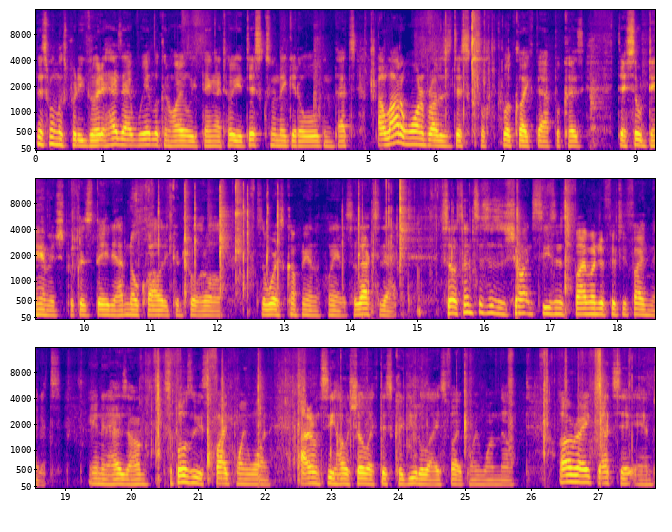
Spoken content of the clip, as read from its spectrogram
this one looks pretty good. It has that weird looking oily thing. I tell you, discs when they get old, and that's a lot of Warner Brothers discs look, look like that because they're so damaged because they have no quality control at all. It's the worst company on the planet. So that's that. So since this is a shortened season, it's 555 minutes. And it has, um, supposedly it's 5.1. I don't see how a show like this could utilize 5.1 though. Alright, that's it, and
